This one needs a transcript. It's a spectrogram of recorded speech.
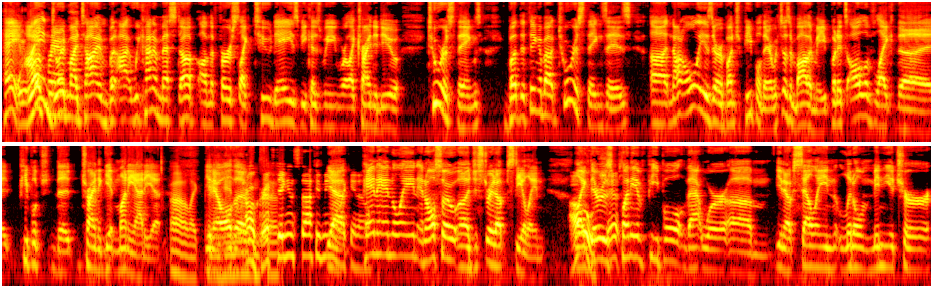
Hey, We I enjoyed France. my time, but I we kind of messed up on the first like two days because we were like trying to do tourist things. But the thing about tourist things is, uh, not only is there a bunch of people there, which doesn't bother me, but it's all of like the people tr- that trying to get money out of you. Oh, like You know, all the- Oh, and stuff. grifting and stuff, you mean? yeah, Like, you know. panhandling and also uh, just straight up stealing. Oh, like there was shit. plenty of people that were, um, you know, selling little miniature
